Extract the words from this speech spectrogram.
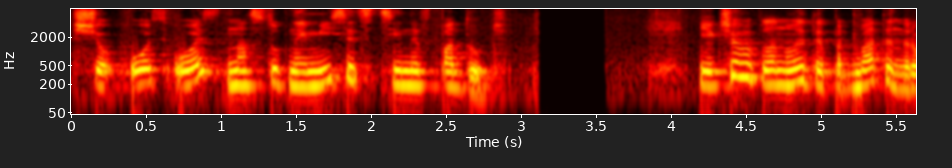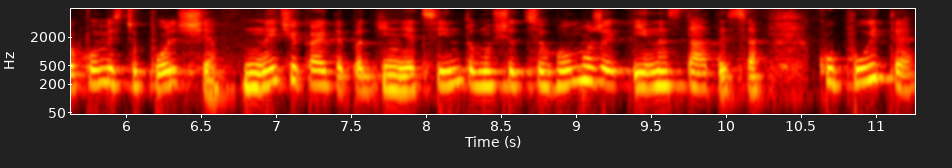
що ось ось наступний місяць ціни впадуть. Якщо ви плануєте придбати нерухомість у Польщі, не чекайте падіння цін, тому що цього може і не статися. Купуйте,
